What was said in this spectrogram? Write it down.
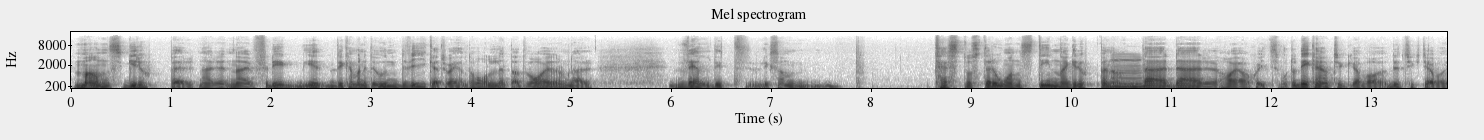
mansgrupper. När, när, för det, det kan man inte undvika tror jag helt och hållet. Att vara i de där väldigt liksom, testosteronstinna grupperna. Där, där har jag skitsvårt. Och det, kan jag tycka var, det tyckte jag var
